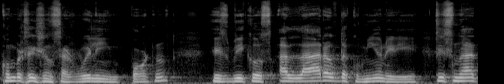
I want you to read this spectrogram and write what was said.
conversations are really important is because a lot of the community is not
